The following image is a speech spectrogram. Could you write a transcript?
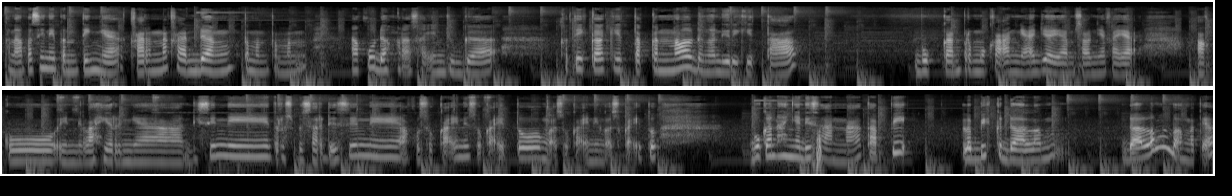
Kenapa sih ini penting ya? Karena kadang teman-teman aku udah ngerasain juga ketika kita kenal dengan diri kita bukan permukaannya aja ya. Misalnya kayak aku ini lahirnya di sini terus besar di sini. Aku suka ini suka itu nggak suka ini nggak suka itu. Bukan hanya di sana tapi lebih ke dalam dalam banget ya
